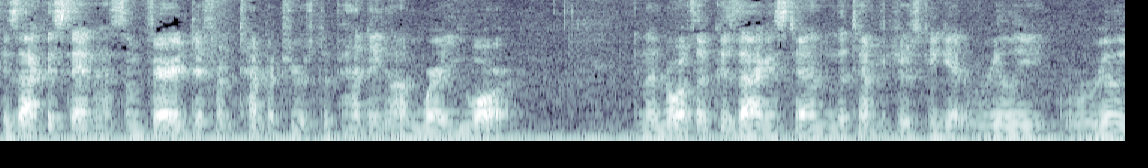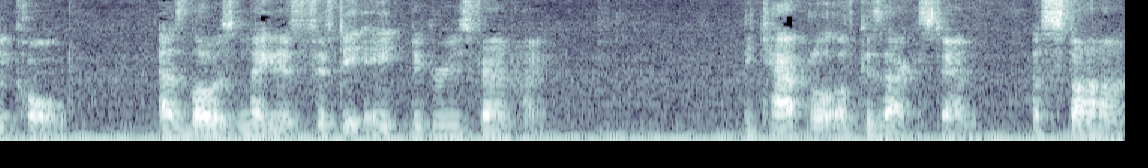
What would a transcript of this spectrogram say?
Kazakhstan has some very different temperatures depending on where you are. In the north of Kazakhstan, the temperatures can get really, really cold as low as negative 58 degrees Fahrenheit. The capital of Kazakhstan, Astana,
